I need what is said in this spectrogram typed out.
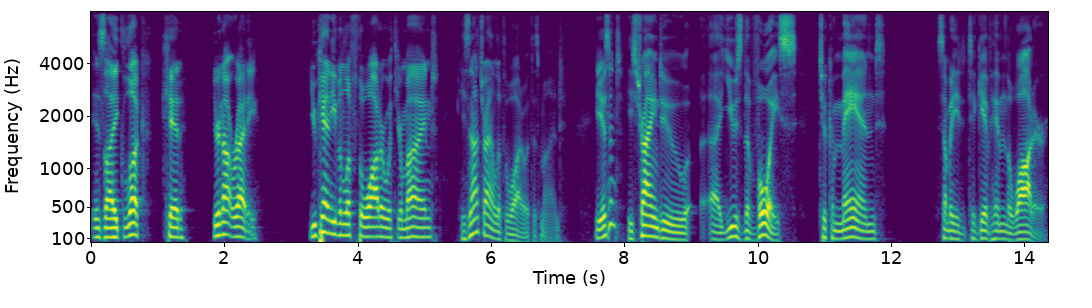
is like, look, kid, you're not ready. You can't even lift the water with your mind. He's not trying to lift the water with his mind. He isn't? He's trying to uh, use the voice to command somebody to give him the water.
